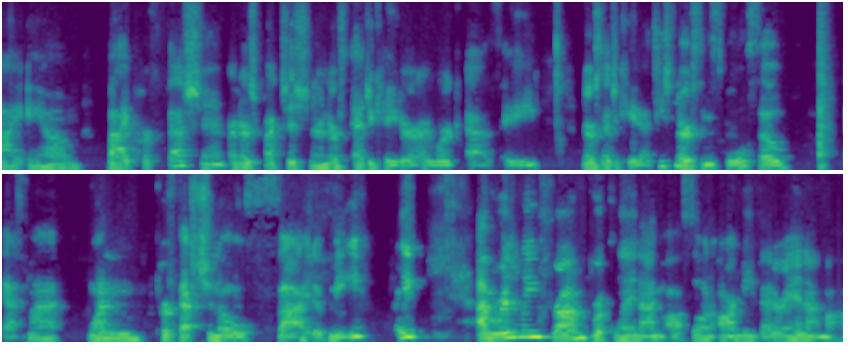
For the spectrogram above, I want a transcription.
I am by profession a nurse practitioner, nurse educator. I work as a nurse educator. I teach nursing school. So that's my one professional side of me right? I'm originally from Brooklyn. I'm also an Army veteran. I'm a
